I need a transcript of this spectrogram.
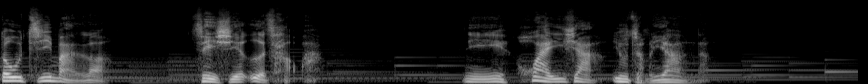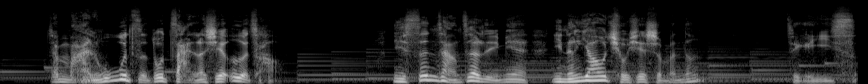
都积满了这些恶草啊！你坏一下又怎么样呢？这满屋子都长了些恶草，你生长这里面，你能要求些什么呢？这个意思。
